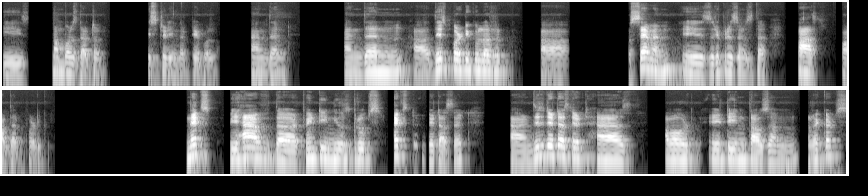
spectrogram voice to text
these numbers that are listed in the table. And then and then uh, this particular uh, 7 is represents the class for that particular. Next we have the 20 news groups text dataset and this dataset has about 18,000 records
